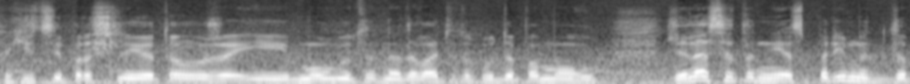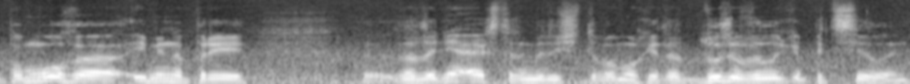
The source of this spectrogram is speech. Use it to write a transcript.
фахівці пройшли це вже і можуть надавати таку допомогу. Для нас це неоспорима допомога іменно при е, наданні екстреної медичної допомоги. Це дуже велике підсилення.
